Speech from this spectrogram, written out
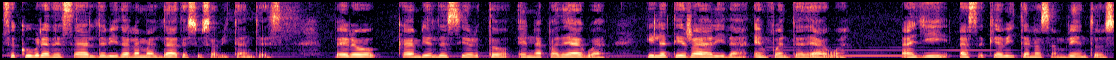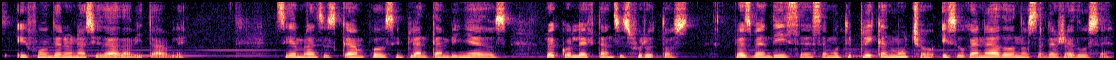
se cubre de sal debido a la maldad de sus habitantes, pero cambia el desierto en napa de agua y la tierra árida en fuente de agua. Allí hace que habiten los hambrientos y funden una ciudad habitable siembran sus campos y plantan viñedos, recolectan sus frutos. Los bendice, se multiplican mucho y su ganado no se les reduce.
